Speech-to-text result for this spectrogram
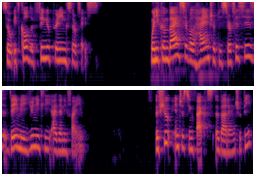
So it's called a fingerprinting surface. When you combine several high-entropy surfaces, they may uniquely identify you. A few interesting facts about entropy.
